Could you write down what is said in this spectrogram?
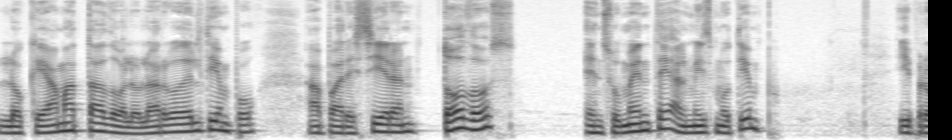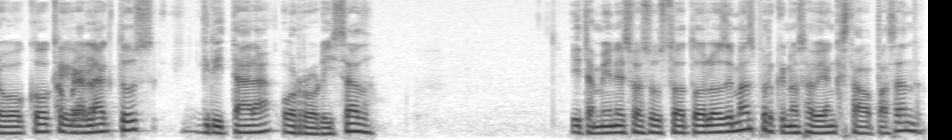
lo que ha matado a lo largo del tiempo aparecieran todos en su mente al mismo tiempo. Y provocó que. Galactus gritara horrorizado. Y también eso asustó a todos los demás porque no sabían qué estaba pasando.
